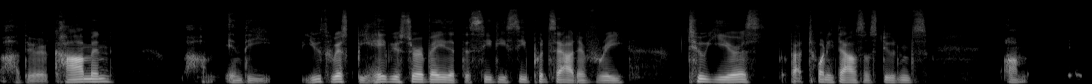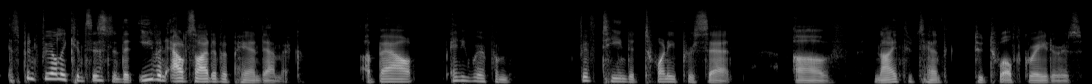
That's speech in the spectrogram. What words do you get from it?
Uh, they're common um, in the youth risk behavior survey that the CDC puts out every two years, about 20,000 students. Um, it's been fairly consistent that even outside of a pandemic, about anywhere from 15 to 20 percent of 9th to 10th to 12th graders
